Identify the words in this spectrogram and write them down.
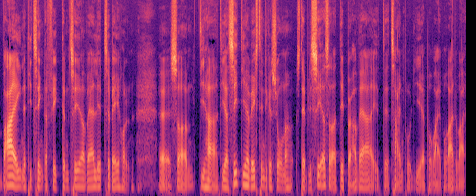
var en af de ting, der fik dem til at være lidt tilbageholdende. Øh, så de har, de har set de her vækstindikationer stabilisere sig, og det bør være et øh, tegn på, at de er på vej på rette vej.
